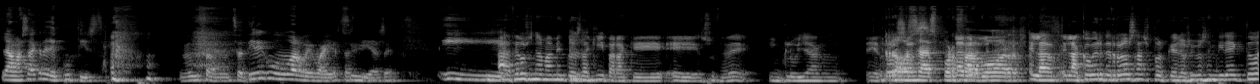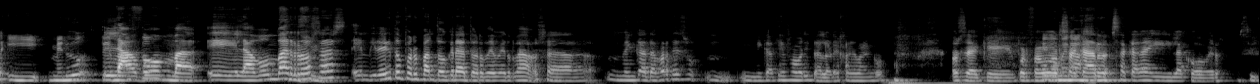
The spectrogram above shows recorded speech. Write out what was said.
La masacre de putis. Me gusta mucho. Tiene como un muy guay estas Sí. tías, ¿eh? Y... Hacemos un llamamiento desde aquí para que eh, en su CD incluyan eh, Rosas, por la- favor. La, cover de Rosas, porque los vimos en directo y menudo La bomba, eh, la bomba rosas en directo por Pantocrator, de verdad. O sea, me encanta. Aparte es mi canción favorita, La oreja de mango. O sea que, por favor, sacar, sacar ahí la cover. Sí.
